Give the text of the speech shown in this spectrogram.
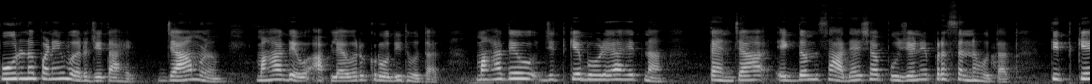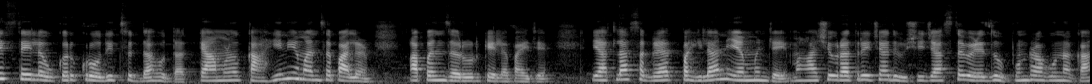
पूर्णपणे वर्जित आहेत ज्यामुळं महादेव आपल्यावर क्रोधित होतात. महादेव जितके भोळे आहेत ना त्यांच्या एकदम साध्याशा पूजेने प्रसन्न होतात. तितकेच ते लवकर क्रोधितसुद्धा होतात. त्यामुळं काही नियमांचं पालन आपण जरूर केलं पाहिजे. यातला सगळ्यात पहिला नियम म्हणजे महाशिवरात्रीच्या दिवशी जास्त वेळ झोपून राहू नका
